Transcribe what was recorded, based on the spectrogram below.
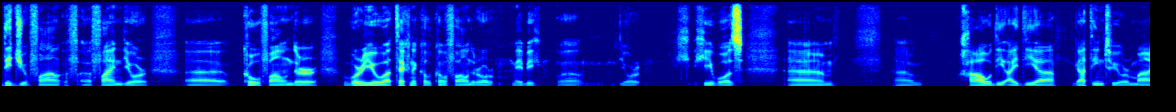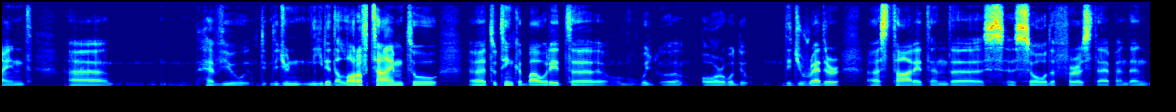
did you uh, find your uh, co-founder? Were you a technical co-founder, or maybe uh, your he was? Um, um, how the idea got into your mind? Uh, have you did you needed a lot of time to to think about it, uh, would, uh, or would you, did you rather uh, start it and uh, uh, saw the first step and then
